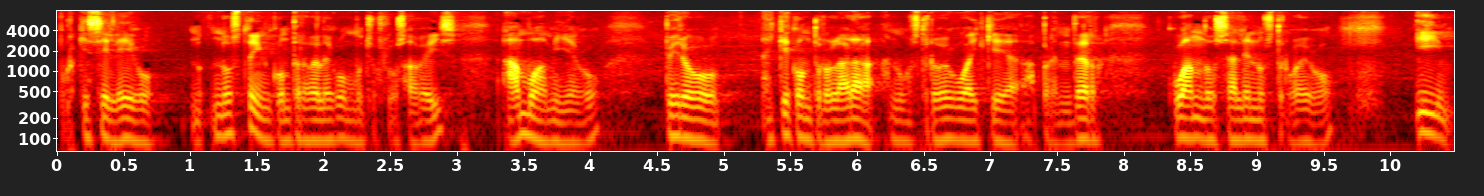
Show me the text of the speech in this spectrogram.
porque es el ego. No, no, estoy en contra del ego, muchos lo sabéis, amo a mi ego, pero hay que controlar a, a nuestro ego, hay que aprender cuándo sale nuestro ego y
